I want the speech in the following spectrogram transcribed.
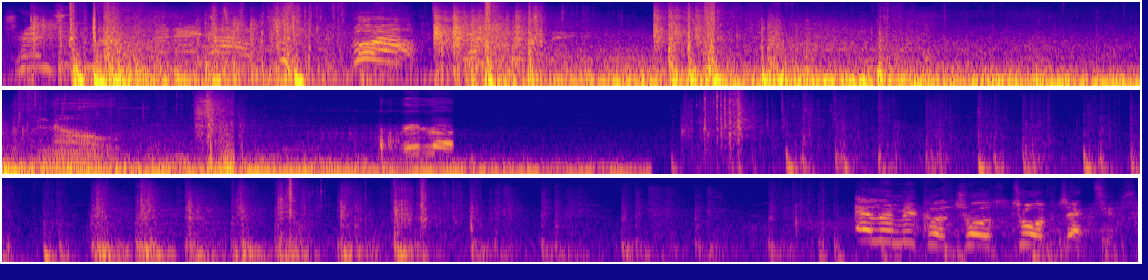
Trench Grenade out! Controls two objectives.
